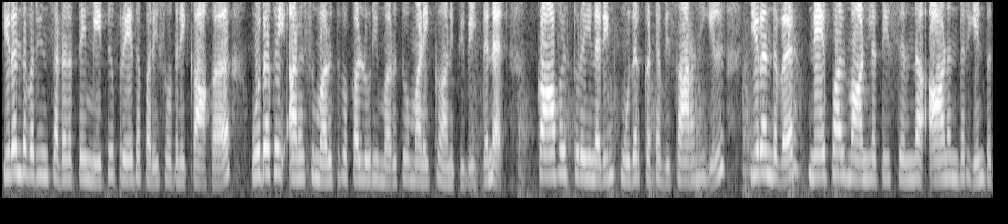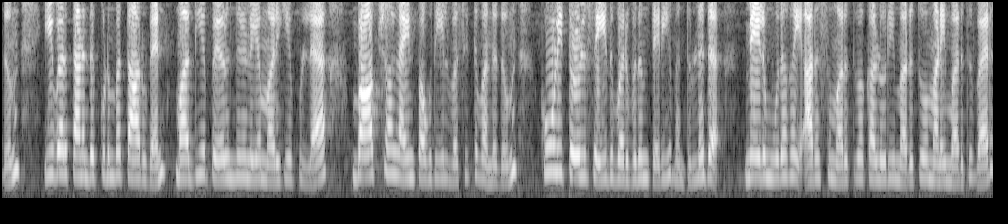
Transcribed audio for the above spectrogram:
இறந்தவரின் சடலத்தை மீட்டு பிரேத பரிசோதனைக்காக உதகை அரசு மருத்துவக் கல்லூரி மருத்துவமனைக்கு அனுப்பி வைத்தனர். காவல்துறையினரின் முதற்கட்ட விசாரணையில் இறந்தவர் நேபாள் மாநிலத்தைச் சேர்ந்த ஆனந்தர் என்பதும் இவர் தனது குடும்பத்தாருடன் மத்திய பேருந்து நிலையம் அருகே உள்ள பாப்ஷா லைன் பகுதியில் வசித்து வந்ததும் கூலி தொழில் செய்து வருவதும் தெரியவந்துள்ளது மேலும் உதகை அரசு மருத்துவக் கல்லூரி மருத்துவமனை மருத்துவர்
